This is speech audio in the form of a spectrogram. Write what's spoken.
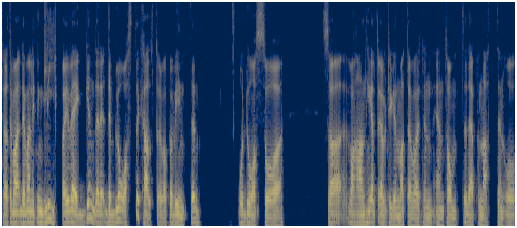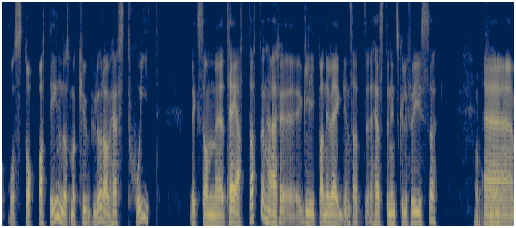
för att det var, det var en liten glipa i väggen där det, det blåste kallt och det var på vintern. Och då så så var han helt övertygad om att det varit en, en tomte där på natten och, och stoppat in då små kulor av hästskit. Liksom eh, tätat den här eh, glipan i väggen så att hästen inte skulle frysa. Okay. Eh,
